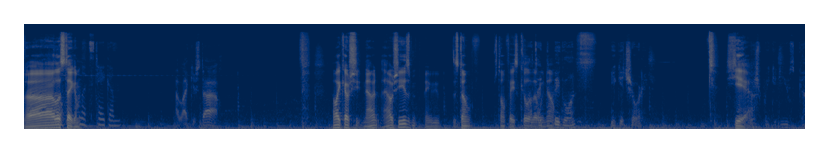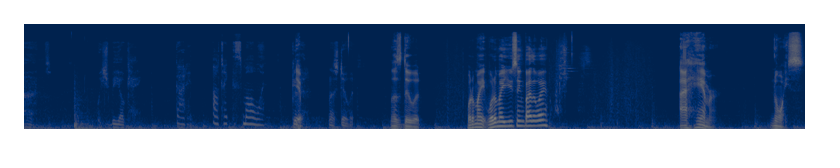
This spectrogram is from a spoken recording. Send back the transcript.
Uh, let's take them. Let's take him. I like your style. I like how she now now she is maybe the stone stone face killer I'll that we take the know. big one. You get shorty. Yeah. Wish we could use guns. We should be okay. Got it. I'll take the small one. Good. Yep. Let's do it. Let's do it. What am I what am I using by the way? A hammer. Noise.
